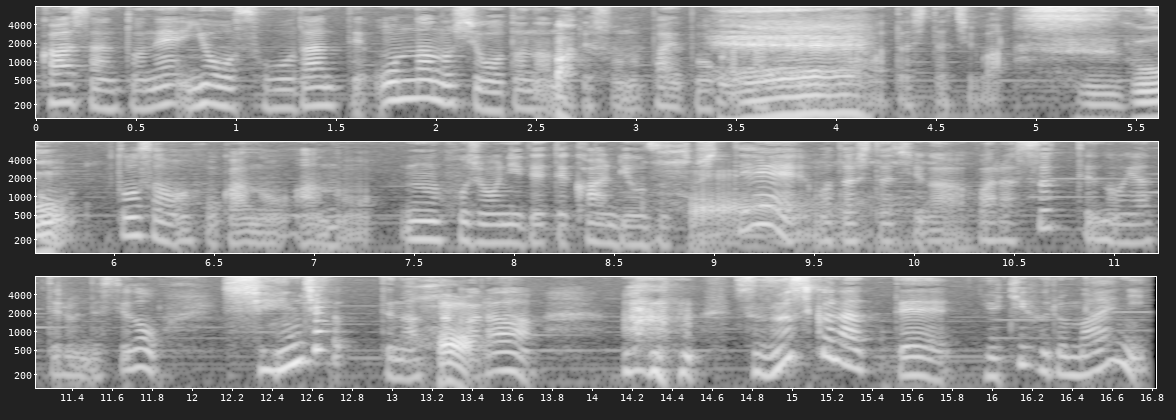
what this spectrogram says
お母さんとね要相談って女の仕事なのでそのパイプを片付ける私たちは。すごお父さんは他のあの、うん、補助に出て管理をずっとしてはあ。私たちがバラすっていうのをやってるんですけど死んじゃうってなったから、涼しくなって雪降る前に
